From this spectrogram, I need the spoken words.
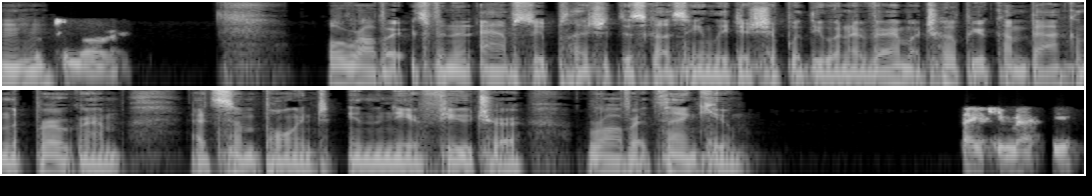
mm-hmm. for tomorrow? Well, Robert, it's been an absolute pleasure discussing leadership with you, and I very much hope you come back on the program at some point in the near future. Robert, thank you. Thank you, Matthew.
